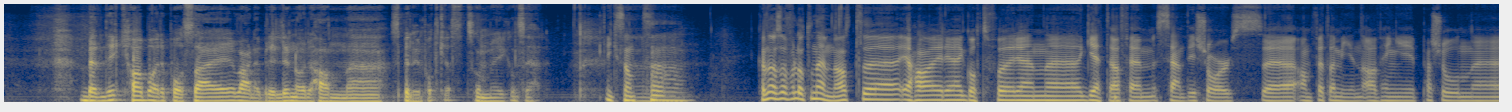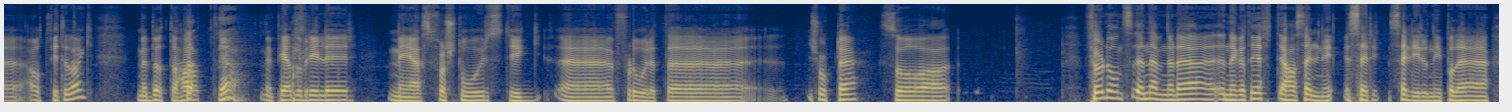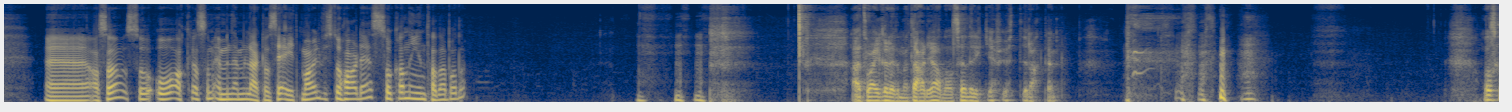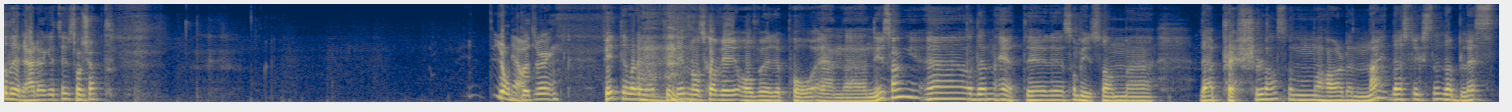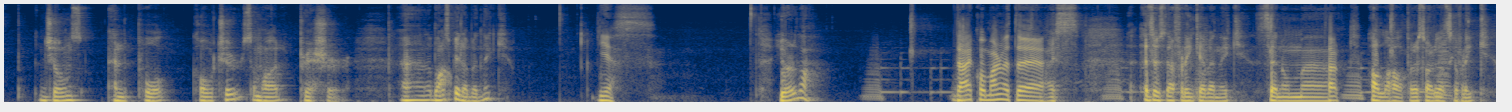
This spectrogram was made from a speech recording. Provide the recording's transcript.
Bendik har bare på seg vernebriller når han uh, spiller inn podkast, som vi kan se her. Ikke sant? Kan jeg også få lov til å nevne at jeg har gått for en GTA 5 Sandy Shores uh, amfetaminavhengig person-outfit i dag. Med bøttehatt, Ja. med pedobriller, med for stor, stygg, eh, florete skjorte. Så før noen nevner det negativt, jeg har selv- selvironi på det, eh, altså. Så, og akkurat som Eminem lærte oss i 8 Mile, hvis du har det, så kan ingen ta deg på det. Jeg tror jeg gleder meg til helga, da skal jeg drikke. Fytti rakkeren. Hva skal dere i helga, gutter? Sånn kjapt. Jobbe, Ja. tror jeg. Fint, det var det godt. Nå skal vi over på en uh, ny sang. Uh, og den heter så mye som uh, Det er Pressure da, som har den Nei, det er styggeste. Det er Blessed Jones and Paul Culture som har Pressure. Eh, det er bare å spille av Bendik. Yes. Gjør det, da. Der kommer den, vet du. Nice. Jeg syns du er flink, jeg, Bendik. Selv om uh, alle hater deg, så er du ganske flink.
